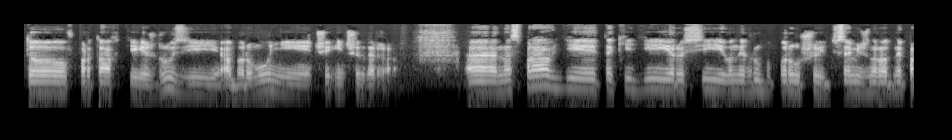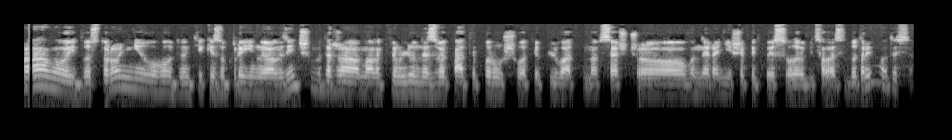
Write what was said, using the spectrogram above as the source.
то в портах тієї ж Грузії або Румунії чи інших держав. Е, насправді такі дії Росії вони грубо порушують все міжнародне право і двосторонні угоди не тільки з Україною, але й з іншими державами. Але Кремлю не звикати порушувати, плювати на все, що вони раніше підписували, обіцялися дотримуватися.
